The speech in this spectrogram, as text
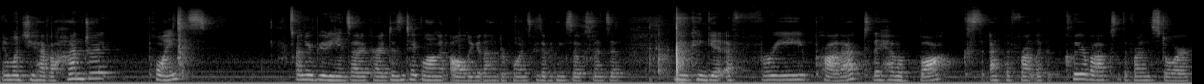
And once you have a hundred points on your Beauty Insider card, it doesn't take long at all to get 100 points because everything's so expensive. You can get a free product. They have a box at the front, like a clear box at the front of the store,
